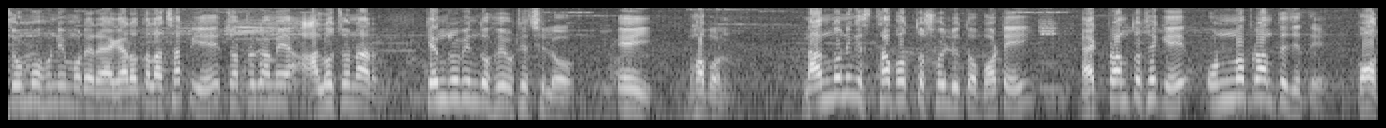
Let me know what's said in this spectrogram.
চৌমোহনী মোড়ের এগারোতলা ছাপিয়ে চট্টগ্রামে আলোচনার কেন্দ্রবিন্দু হয়ে উঠেছিল এই ভবন। নান্দনিক স্থাপত্য শৈলী তো বটেই, এক প্রান্ত থেকে অন্য প্রান্তে যেতে পথ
